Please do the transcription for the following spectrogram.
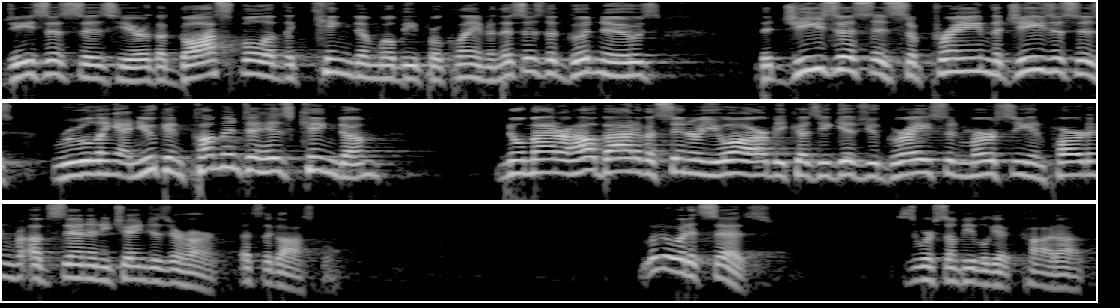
Jesus is here. The gospel of the kingdom will be proclaimed. And this is the good news that Jesus is supreme, that Jesus is ruling, and you can come into his kingdom no matter how bad of a sinner you are because he gives you grace and mercy and pardon of sin and he changes your heart. That's the gospel. Look at what it says. This is where some people get caught up.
